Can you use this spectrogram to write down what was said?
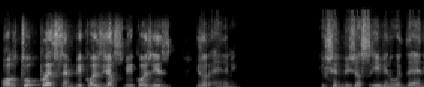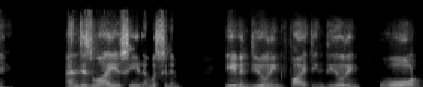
or to oppress him because just because he's your enemy. You should be just even with the enemy. And this is why you see the Muslim, even during fighting, during war,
